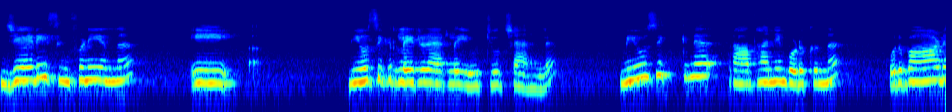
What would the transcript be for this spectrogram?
ജെ ഡി സിംഫണി എന്ന ഈ മ്യൂസിക് റിലേറ്റഡ് ആയിട്ടുള്ള യൂട്യൂബ് ചാനൽ മ്യൂസിക്കിന് പ്രാധാന്യം കൊടുക്കുന്ന ഒരുപാട്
